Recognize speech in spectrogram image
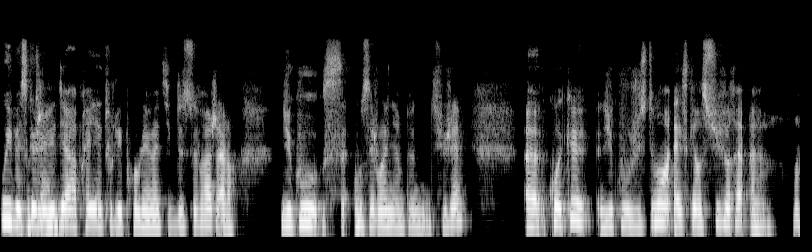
Oui, parce que j'allais dire, après, il y a toutes les problématiques de sevrage. Alors, du coup, on s'éloigne un peu notre sujet. Euh, quoique, du coup, justement, est-ce qu'un suffrage... Euh,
